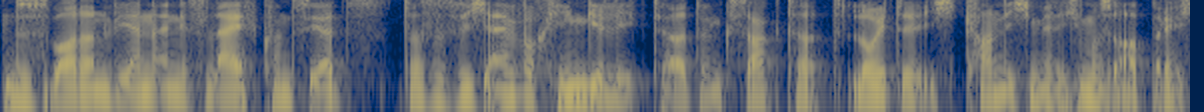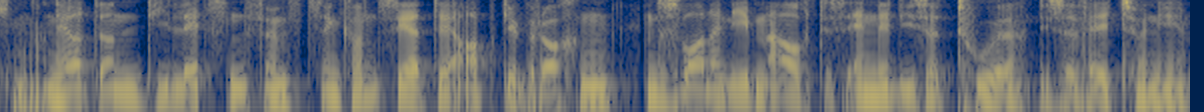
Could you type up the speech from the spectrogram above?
Und es war dann während eines Live-Konzerts, dass er sich einfach hingelegt hat und gesagt hat, Leute, ich kann nicht mehr, ich muss abbrechen. Und er hat dann die letzten 15 Konzerte abgebrochen. Und es war dann eben auch das Ende dieser Tour, dieser Welttournee.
